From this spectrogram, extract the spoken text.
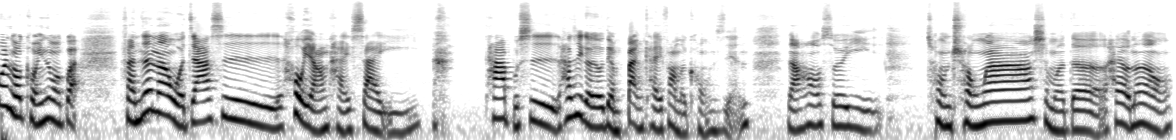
为什么口音这么怪？反正呢，我家是后阳台晒衣，它不是，它是一个有点半开放的空间，然后所以。虫虫啊什么的，还有那种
